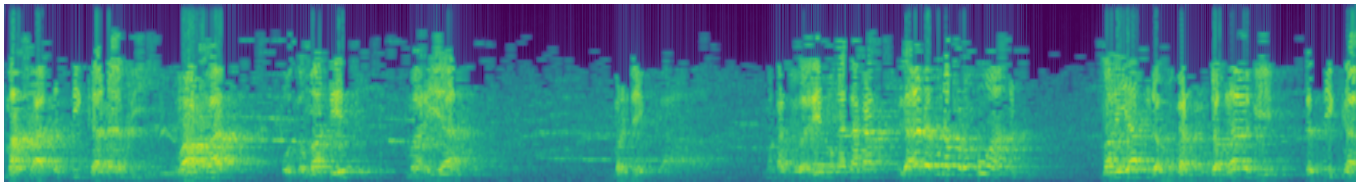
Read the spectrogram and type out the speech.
Maka ketika Nabi wafat, otomatis Maria merdeka. Maka Juwairi mengatakan, tidak ada budak perempuan. Maria sudah bukan budak lagi. Ketika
